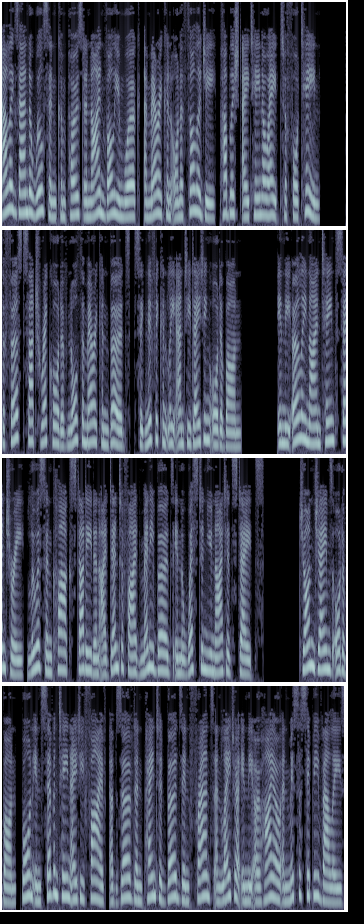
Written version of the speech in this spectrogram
Alexander Wilson composed a nine-volume work, American Ornithology, published 1808–14, the first such record of North American birds, significantly antedating Audubon. In the early 19th century, Lewis and Clark studied and identified many birds in the western United States. John James Audubon, born in 1785, observed and painted birds in France and later in the Ohio and Mississippi valleys.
